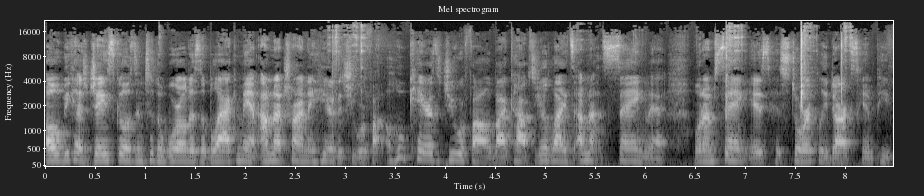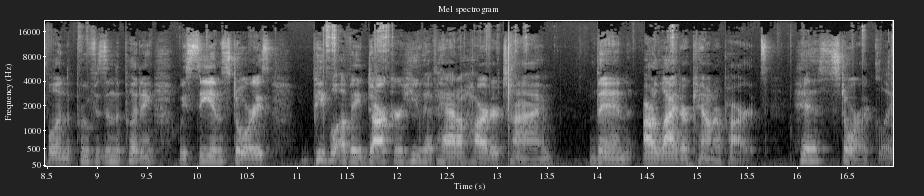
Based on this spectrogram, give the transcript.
oh, because Jace goes into the world as a black man. I'm not trying to hear that you were followed. Who cares that you were followed by cops? Your lights. I'm not saying that. What I'm saying is historically dark skinned people, and the proof is in the pudding. We see in stories, people of a darker hue have had a harder time than our lighter counterparts historically.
